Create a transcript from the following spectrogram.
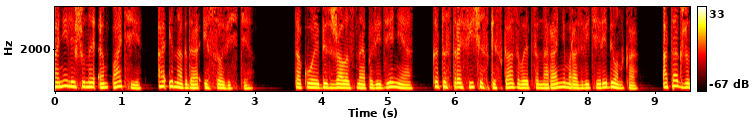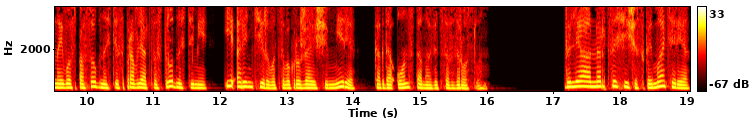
они лишены эмпатии, а иногда и совести. Такое безжалостное поведение катастрофически сказывается на раннем развитии ребенка, а также на его способности справляться с трудностями и ориентироваться в окружающем мире, когда он становится взрослым. Для нарциссической матери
